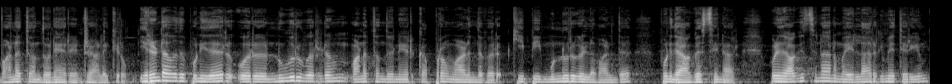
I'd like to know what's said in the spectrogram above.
வனத்தந்தோனியர் என்று அழைக்கிறோம். இரண்டாவது புனிதர் ஒரு நூறு வருடம் வனத்தந்தோனியருக்கு அப்புறம் வாழ்ந்தவர். கிபி முன்னூறுகளில் வாழ்ந்த புனித அகஸ்தினார். புனித அகஸ்தினார் நம்ம எல்லாருக்குமே தெரியும்.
